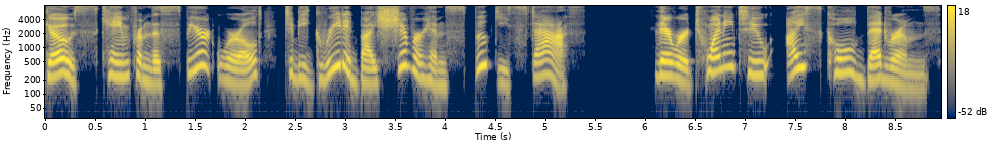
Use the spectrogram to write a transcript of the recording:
Ghosts came from the spirit world to be greeted by Shiverham's spooky staff. There were 22 ice cold bedrooms,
